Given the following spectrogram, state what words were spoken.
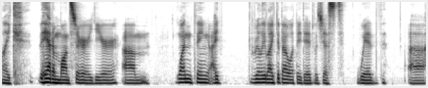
like they had a monster year. Um, one thing I really liked about what they did was just with uh,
